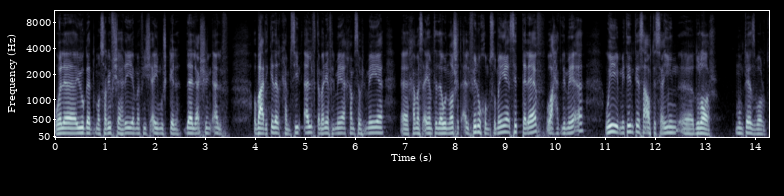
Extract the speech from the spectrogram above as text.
ولا يوجد مصاريف شهرية ما فيش أي مشكلة. ده ل 20000 وبعد كده ال 50000 8% 5% آه، خمس أيام تداول ناشط 2500 6000 1 ل 100 و299 دولار. ممتاز برضو.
